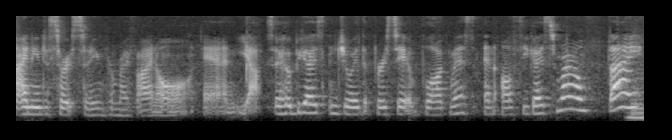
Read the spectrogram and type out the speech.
I need to start studying for my final and yeah. So I hope you guys enjoyed the first day of Vlogmas and I'll see you guys tomorrow. Bye!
